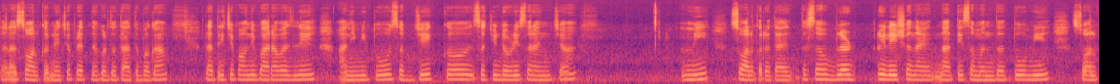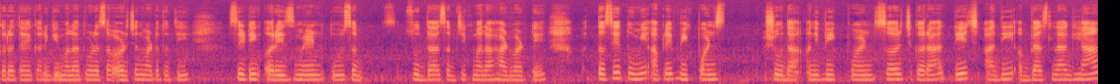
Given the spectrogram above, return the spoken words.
त्याला सॉल्व करण्याचा प्रयत्न करत. होता आता बघा रात्रीचे पावणे बारा वाजले आणि मी तो सब्जेक्ट सचिन ढवळे सरांच्या मी सॉल्व करत आहे. तसं ब्लड रिलेशन आहे नातेसंबंध तो मी सॉल्व करत आहे. कारण की मला थोडंसं अडचण वाटत होती. सिटिंग अरेंजमेंट तो सब सुद्धा सब्जेक्ट मला हार्ड वाटते. तसे तुम्ही आपले वीक पॉईंट्स शोधा आणि वीक पॉईंट सर्च करा. तेच आधी अभ्यासला घ्या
